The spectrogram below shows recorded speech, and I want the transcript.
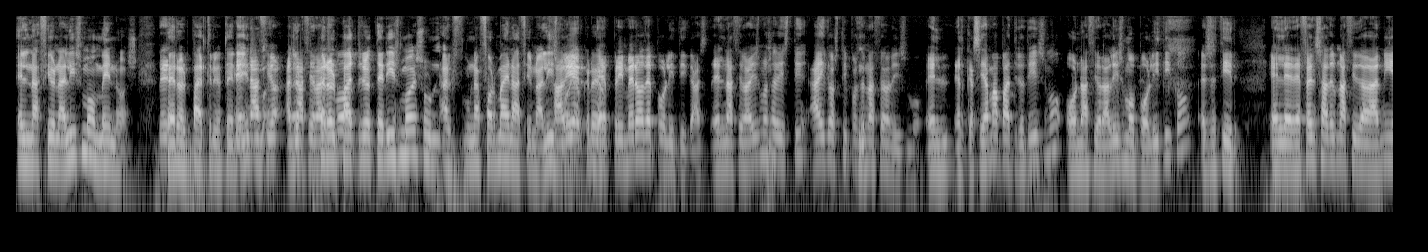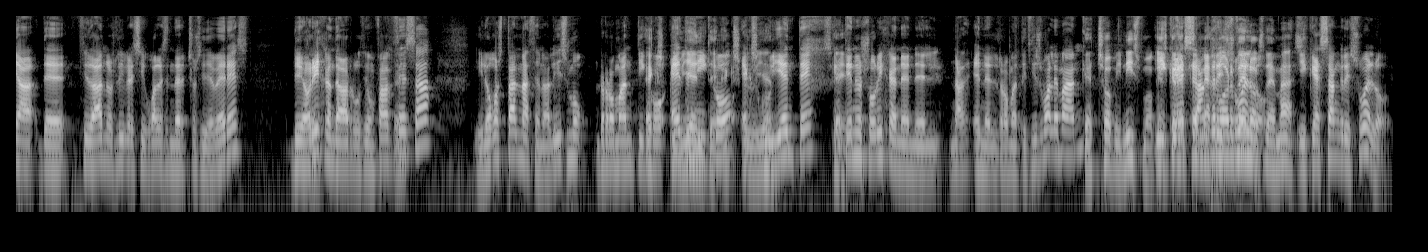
El nacionalismo menos. De- pero el patrioterismo. el nacio- el pero nacionalismo- el patrioterismo es un- una forma de nacionalismo, Javier, yo creo. de- primero de políticas. El nacionalismo se hay dos tipos de nacionalismo. El, el que se llama patriotismo o nacionalismo político, es decir, el de defensa de una ciudadanía de ciudadanos libres iguales en derechos y deberes, de origen de la Revolución Francesa. Y luego está el nacionalismo romántico, Excluyente, étnico, excluyente. excluyente, que tiene su origen en el, en el romanticismo alemán. que es chauvinismo, que y es que es sangre y mejor de suelo, los demás. Y que es sangre y suelo.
